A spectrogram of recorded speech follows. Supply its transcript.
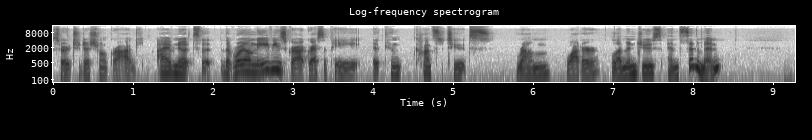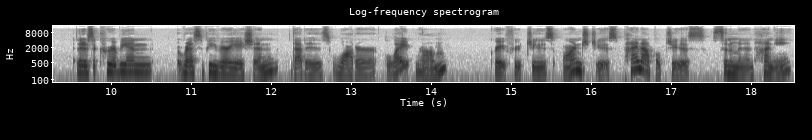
sort of traditional grog. I have notes that the Royal Navy's grog recipe it can, constitutes rum, water, lemon juice, and cinnamon. There's a Caribbean recipe variation that is water, light rum, grapefruit juice, orange juice, pineapple juice, cinnamon, and honey.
